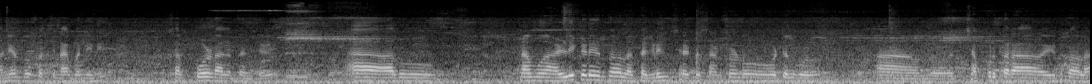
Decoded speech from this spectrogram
ಆನಿಯನ್ ದೋಸೆ ತಿನ್ನಕ್ಕೆ ಬಂದೀನಿ. ಸ್ವಲ್ಪ ಕೋಲ್ಡ್ ಆಗುತ್ತೆ ಅಂತೇಳಿ. ಅದು ನಮ್ಮ ಹಳ್ಳಿ ಕಡೆ ಇರ್ತಾವಲ್ಲ ತಗಡಿನ ಶೆಡ್ ಸಣ್ಣ ಸಣ್ಣ ಹೋಟೆಲ್ಗಳು ಒಂದು ಚಪ್ರ ಥರ ಇರ್ತಾವಲ್ಲ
